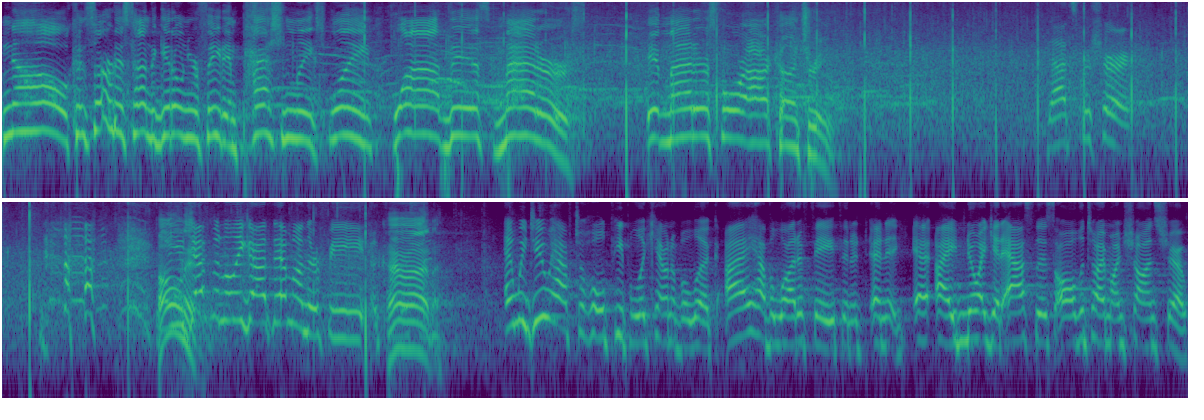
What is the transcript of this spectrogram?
No, conservatives, time to get on your feet and passionately explain why this matters. It matters for our country. That's for sure. Own you it. definitely got them on their feet. All right. And we do have to hold people accountable. Look, I have a lot of faith in it, and it, I know I get asked this all the time on Sean's show.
